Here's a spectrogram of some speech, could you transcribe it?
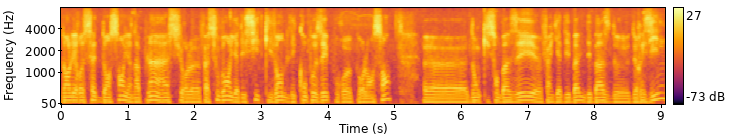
dans les recettes d'encens, il y en a plein. Hein, sur le, enfin souvent il y a des sites qui vendent les composés pour euh, pour l'encens, euh, donc qui sont basés. euh, Enfin il y a des, des bases de, de résine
